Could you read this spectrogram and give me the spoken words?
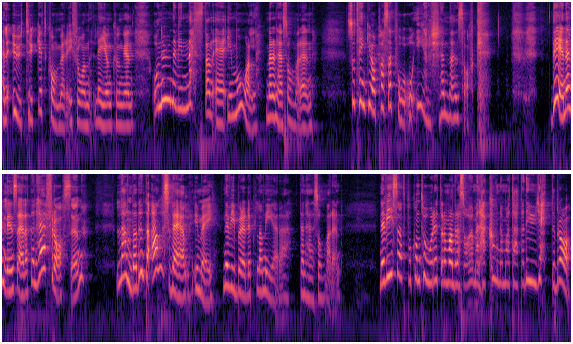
eller uttrycket kommer ifrån Lejonkungen. Och nu när vi nästan är i mål med den här sommaren så tänker jag passa på att erkänna en sak. Det är nämligen så att den här frasen landade inte alls väl i mig när vi började planera den här sommaren. När vi satt på kontoret och de andra sa ja, men Hakuna Matata, det är ju jättebra.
